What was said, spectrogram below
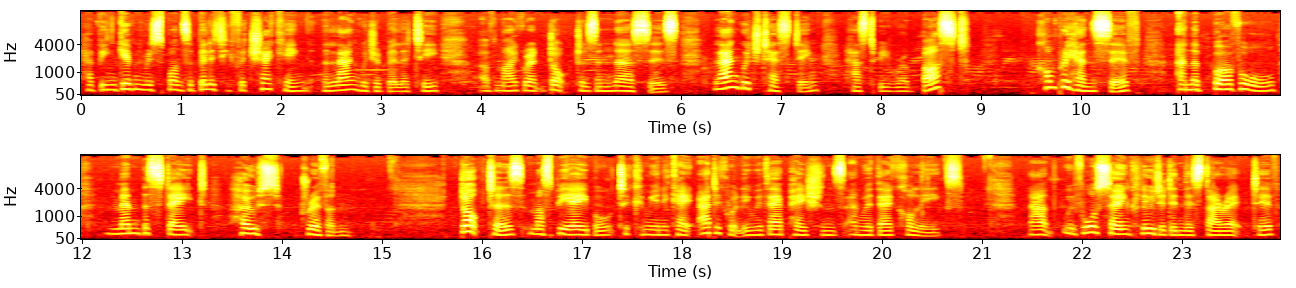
have been given responsibility for checking the language ability of migrant doctors and nurses. Language testing has to be robust, comprehensive, and above all, Member State host driven. Doctors must be able to communicate adequately with their patients and with their colleagues. Now, we've also included in this directive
